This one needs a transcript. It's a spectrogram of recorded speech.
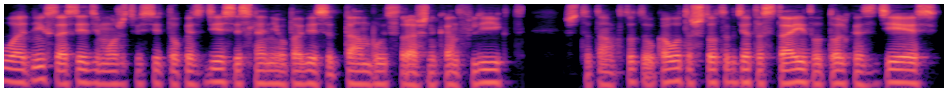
у одних соседей может висеть только здесь, если они его повесят, там будет страшный конфликт, что там кто-то, у кого-то что-то где-то стоит вот только здесь,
